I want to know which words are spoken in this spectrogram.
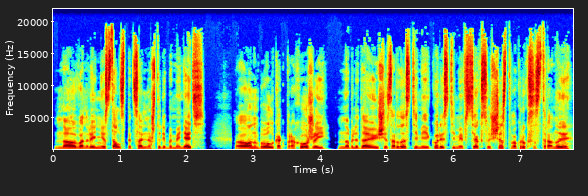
Но Ван Линь не стал специально что-либо менять. Он был как прохожий, наблюдающий за радостями и горестями всех существ вокруг со стороны,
